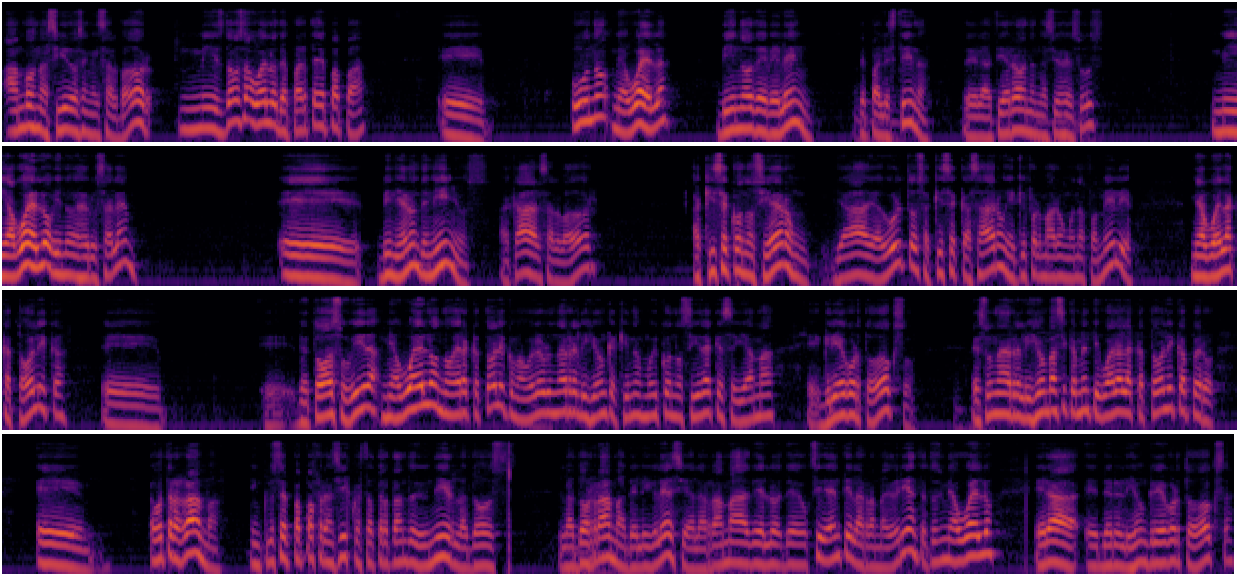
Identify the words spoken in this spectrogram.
ambos nacidos en El Salvador. Mis dos abuelos de parte de papá, eh, uno, mi abuela, vino de Belén, de Palestina, de la tierra donde nació Jesús. Mi abuelo vino de Jerusalén. Eh, vinieron de niños acá a El Salvador. Aquí se conocieron ya de adultos, aquí se casaron y aquí formaron una familia. Mi abuela católica, eh, eh, de toda su vida. Mi abuelo no era católico, mi abuelo era una religión que aquí no es muy conocida que se llama griego ortodoxo. Es una religión básicamente igual a la católica, pero otra rama. Incluso el Papa Francisco está tratando de unir las dos, las dos ramas de la iglesia, la rama de, de Occidente y la rama de Oriente. Entonces mi abuelo era eh, de religión griego ortodoxa.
